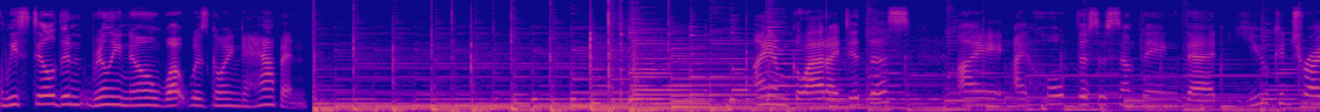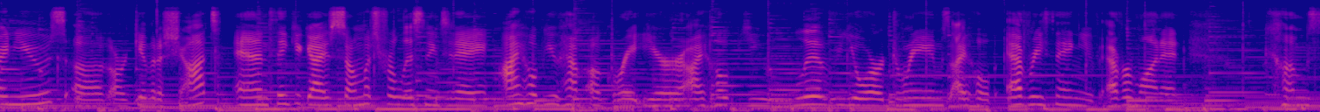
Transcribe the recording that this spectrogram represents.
we still didn't really know what was going to happen. I am glad I did this I, I hope this is something that you could try and use uh, or give it a shot. And thank you guys so much for listening today. I hope you have a great year. I hope you live your dreams. I hope everything you've ever wanted comes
